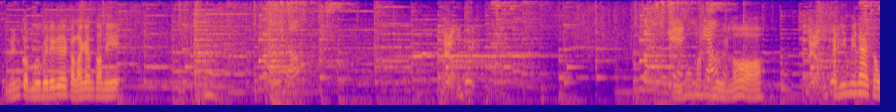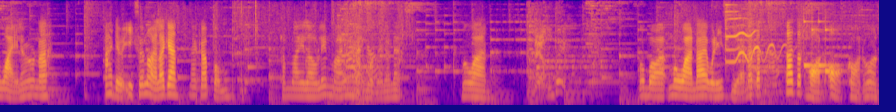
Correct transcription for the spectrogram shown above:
ผมเล่นกดมือไปเรื่อยๆก่อนแล้วกันตอนนี้ถึงลงมาหมื่นแล้วเหรอ อันนี้ไม่น่าจะไหวแล้วนะ อะเดี๋ยวอีกสักหน่อยแล้วกันนะครับผมกำไรเราเล่นมาได้หายหมดเลยแล้วเนี่ย เมื่อวาน เมื่อวานเมื่อวานได้วันนี้เสียน่าจะน่าจะถอนออกก่อนทุกคน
